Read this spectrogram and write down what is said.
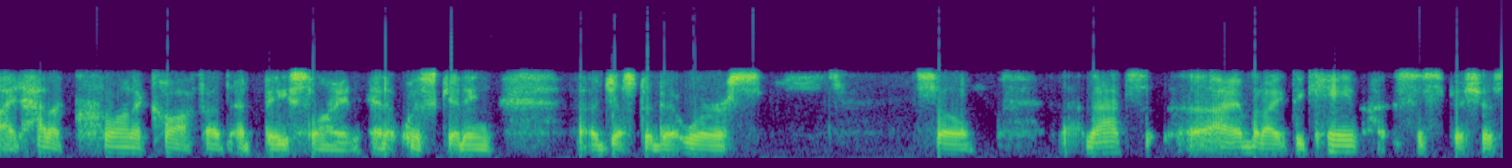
I'd had a chronic cough at, at baseline, and it was getting uh, just a bit worse. So that's uh, I, but I became suspicious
